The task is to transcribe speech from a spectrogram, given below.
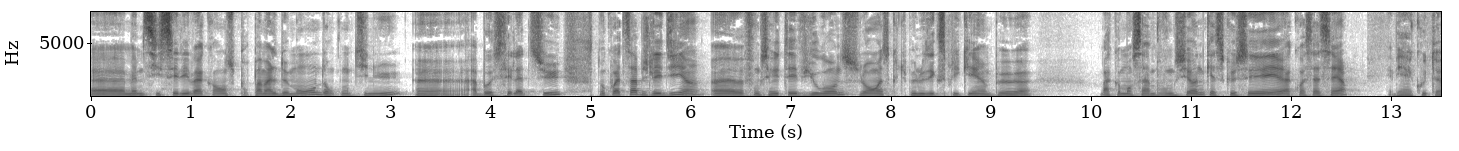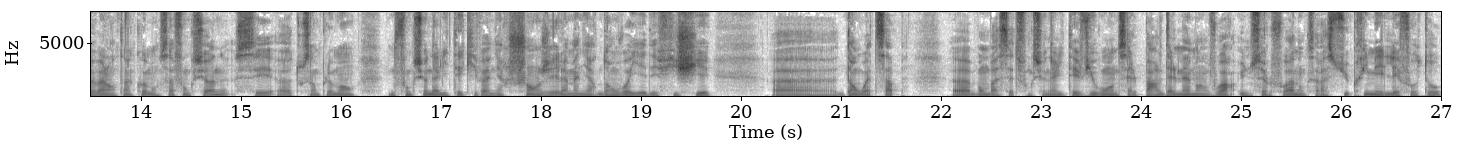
euh, même si c'est les vacances pour pas mal de monde. On continue à bosser là-dessus. Donc WhatsApp, je l'ai dit, hein, fonctionnalité View Once. Laurent, est-ce que tu peux nous expliquer un peu bah, comment ça fonctionne, qu'est-ce que c'est, à quoi ça sert? Eh bien écoute Valentin, comment ça fonctionne? C'est tout simplement une fonctionnalité qui va venir changer la manière d'envoyer des fichiers dans WhatsApp. Euh, bon bah cette fonctionnalité View Once elle parle d'elle-même, hein, voire une seule fois, donc ça va supprimer les photos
